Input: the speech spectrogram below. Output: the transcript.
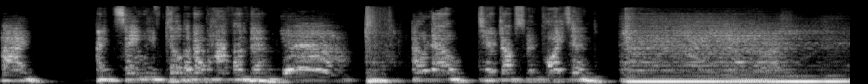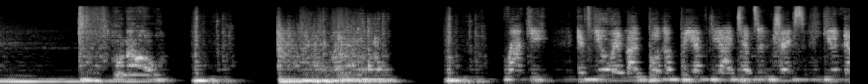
Hi. I'd say we've killed about half of them. Yeah! You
